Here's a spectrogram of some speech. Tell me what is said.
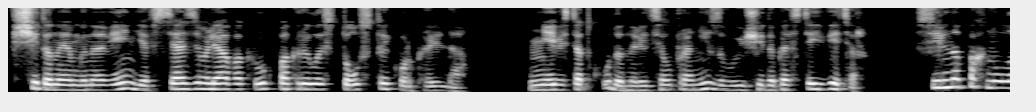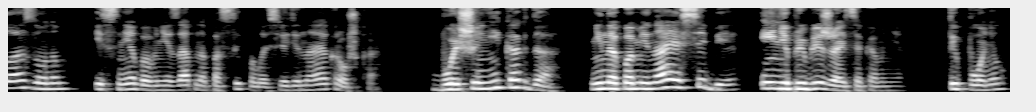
В считанные мгновенья вся земля вокруг покрылась толстой коркой льда. Невесть откуда налетел пронизывающий до костей ветер. Сильно пахнуло озоном, и с неба внезапно посыпалась ледяная крошка. «Больше никогда не напоминай о себе и не приближайся ко мне. Ты понял?»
